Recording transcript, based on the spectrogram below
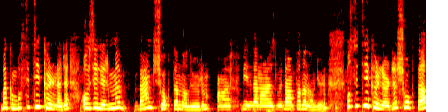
Bakın bu stickerları, ojelerimi ben şoktan alıyorum. Ah, Birinden Arzur'dan falan alıyorum. Bu stickerları da şokta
